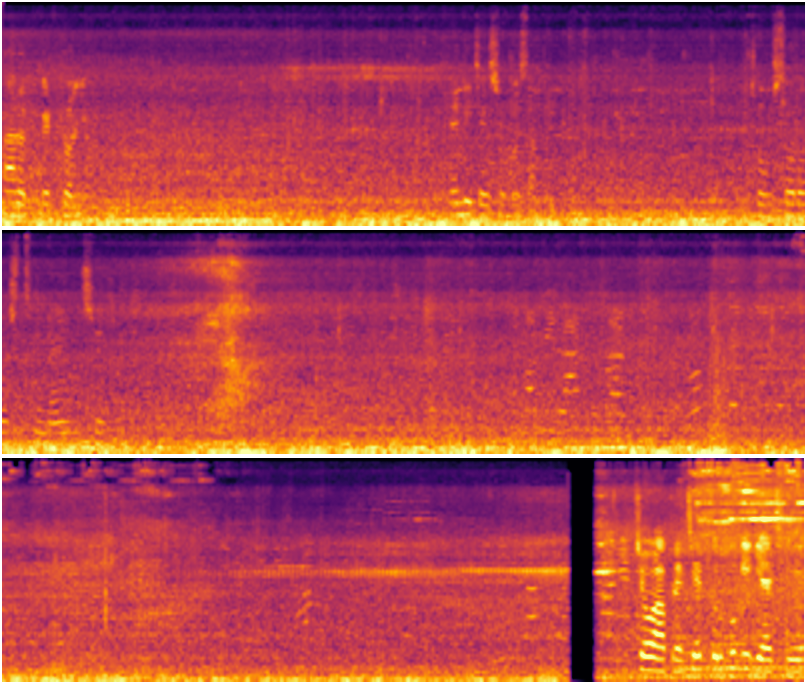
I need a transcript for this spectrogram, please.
ભારત પેટ્રોલિયમ. જાય છે બસ આપણે જો સરસથી લાઈન છે જો આપણે જેતપુર પૂગી ગયા છીએ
